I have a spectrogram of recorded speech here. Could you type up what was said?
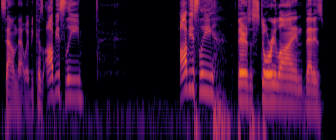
sound that way because obviously obviously there's a storyline that is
